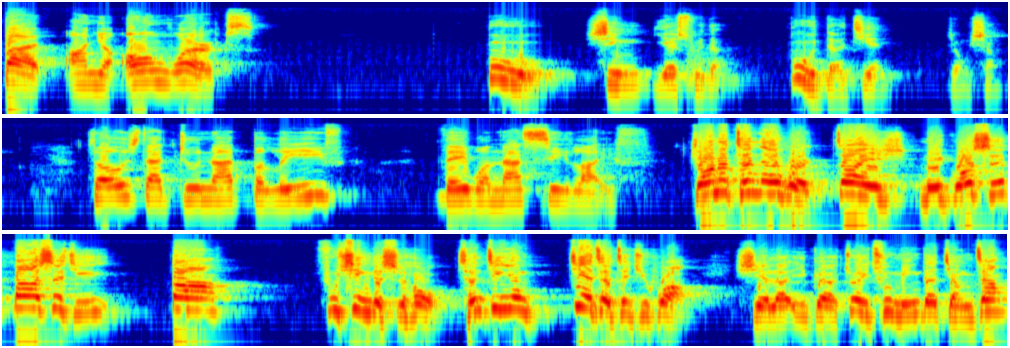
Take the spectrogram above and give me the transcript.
but on your own works, 不信耶稣的，不得见 永生。Those that do not believe, they will not see life. Jonathan Edward 在美国十八世纪大复兴的时候，曾经用借着这句话写了一个最出名的讲章：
